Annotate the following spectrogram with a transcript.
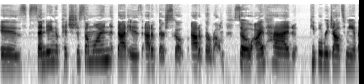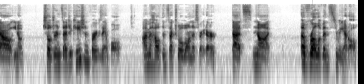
is sending a pitch to someone that is out of their scope, out of their realm. So I've had people reach out to me about, you know, children's education, for example. I'm a health and sexual wellness writer. That's not of relevance to me at all.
